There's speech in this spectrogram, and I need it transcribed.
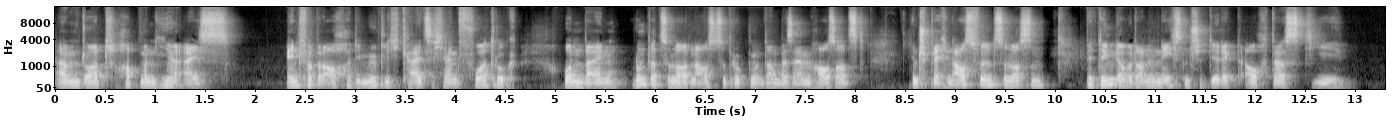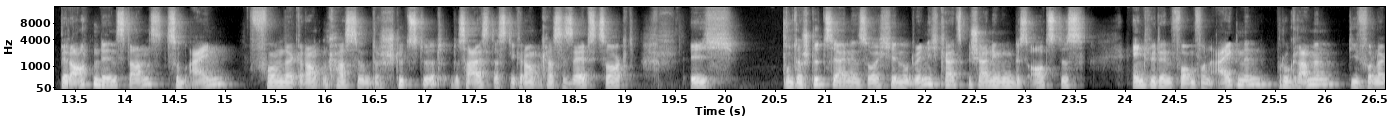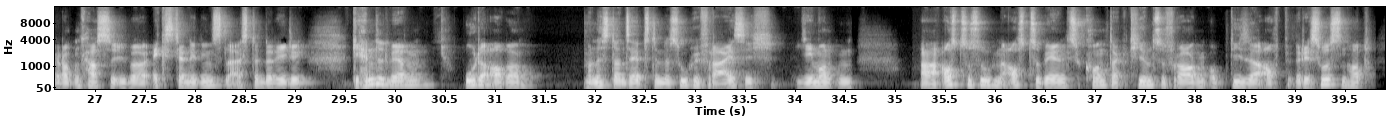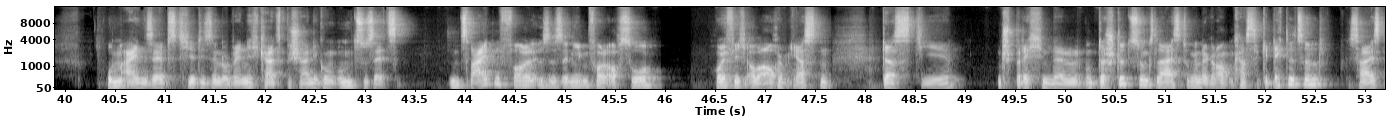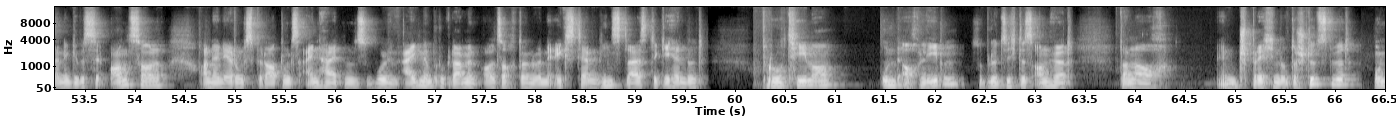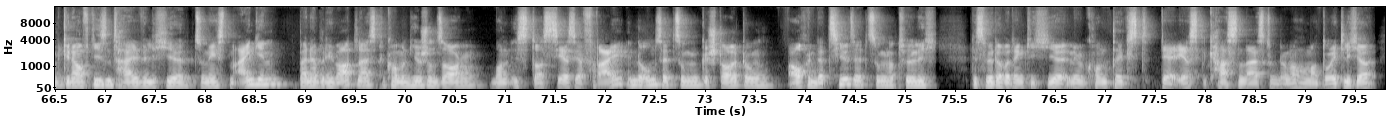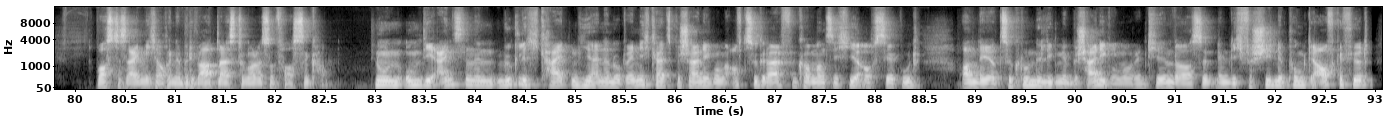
Ähm, dort hat man hier als Endverbraucher die Möglichkeit, sich einen Vordruck online runterzuladen, auszudrucken und dann bei seinem Hausarzt entsprechend ausfüllen zu lassen. Bedingt aber dann im nächsten Schritt direkt auch, dass die beratende Instanz zum einen von der Krankenkasse unterstützt wird. Das heißt, dass die Krankenkasse selbst sagt, ich unterstütze eine solche Notwendigkeitsbescheinigung des Arztes entweder in Form von eigenen Programmen, die von der Krankenkasse über externe Dienstleister in der Regel gehandelt werden, oder aber man ist dann selbst in der Suche frei, sich jemanden äh, auszusuchen, auszuwählen, zu kontaktieren, zu fragen, ob dieser auch Ressourcen hat, um einen selbst hier diese Notwendigkeitsbescheinigung umzusetzen. Im zweiten Fall ist es in jedem Fall auch so, häufig aber auch im ersten, dass die entsprechenden Unterstützungsleistungen der Krankenkasse gedeckelt sind. Das heißt, eine gewisse Anzahl an Ernährungsberatungseinheiten sowohl in eigenen Programmen als auch dann über eine externe Dienstleister gehandelt pro Thema und auch Leben, so blöd sich das anhört, dann auch entsprechend unterstützt wird. Und genau auf diesen Teil will ich hier zunächst mal eingehen. Bei einer Privatleistung kann man hier schon sagen, man ist da sehr, sehr frei in der Umsetzung und Gestaltung, auch in der Zielsetzung natürlich. Das wird aber, denke ich, hier in dem Kontext der ersten Kassenleistung dann auch nochmal deutlicher, was das eigentlich auch in der Privatleistung alles umfassen kann. Nun, um die einzelnen Möglichkeiten hier einer Notwendigkeitsbescheinigung aufzugreifen, kann man sich hier auch sehr gut an der zugrunde liegenden Bescheinigung orientieren. Da sind nämlich verschiedene Punkte aufgeführt.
